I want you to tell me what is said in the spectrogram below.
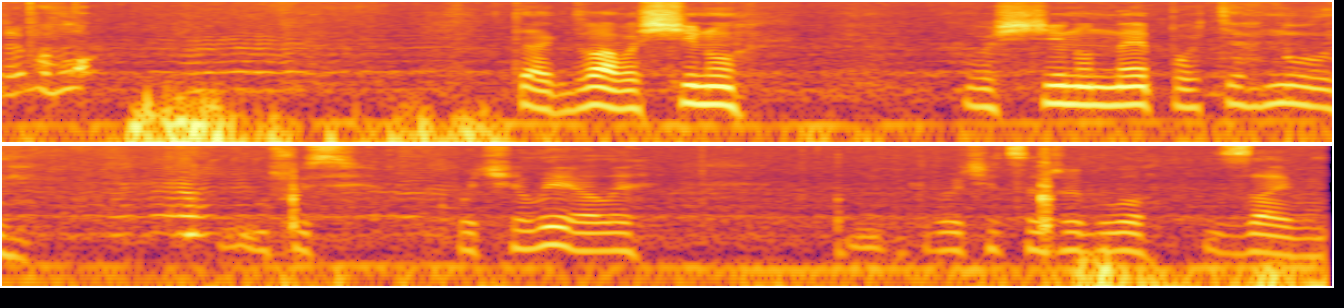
Треба було. Так, два вощину. Вощину не потягнули. Ну, щось почали, але коротше, це вже було зайвим.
